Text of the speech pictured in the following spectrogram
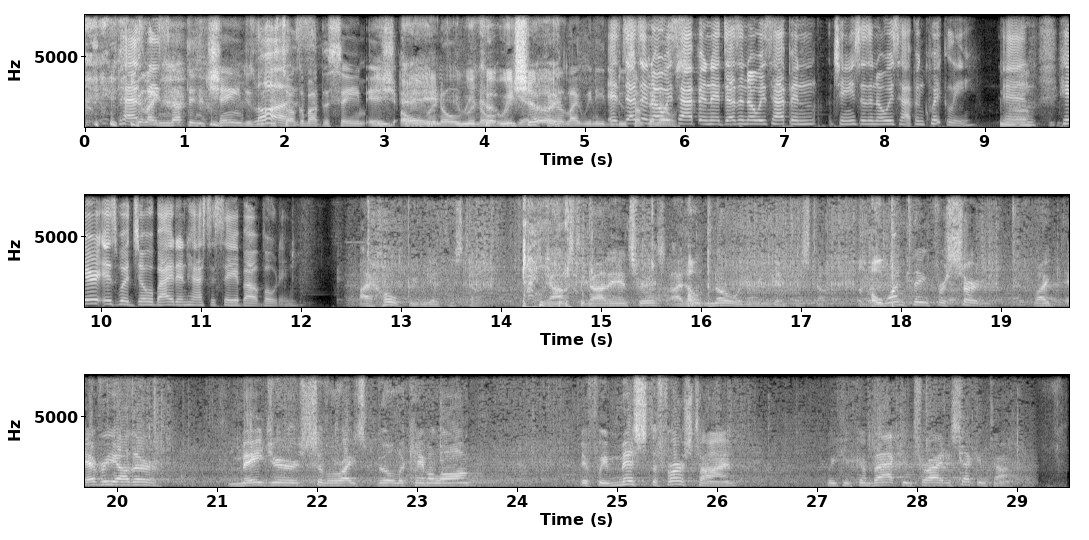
feel like nothing changes. We just talk about the same ish Hey, over and over we and could- over we again. I should. feel like we need to it do doesn't always else. happen. It doesn't always happen. Change doesn't always happen quickly. No. And here is what Joe Biden has to say about voting. I hope we can get this done. The honest to God answer is I don't know whether we can get this done. But Hope. one thing for certain, like every other major civil rights bill that came along, if we miss the first time, we can come back and try it a second time.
